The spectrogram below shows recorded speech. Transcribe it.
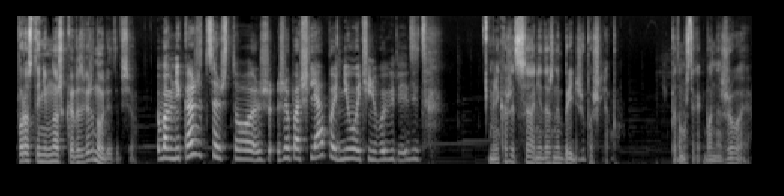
Просто немножко развернули это все. Вам не кажется, что жопа-шляпа не очень выглядит? Мне кажется, они должны брить же по шляпу. Потому что как бы она живая.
